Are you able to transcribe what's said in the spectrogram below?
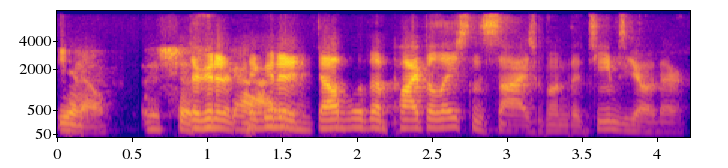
you know, it's just They're gonna God. they're gonna double the population size when the teams go there.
